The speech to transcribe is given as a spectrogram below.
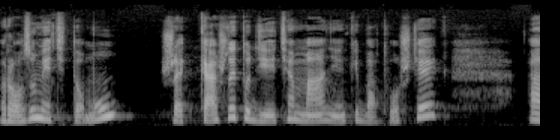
rozumieť tomu, že každé to dieťa má nejaký batvoštek a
